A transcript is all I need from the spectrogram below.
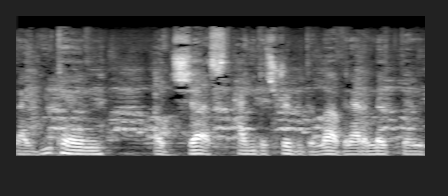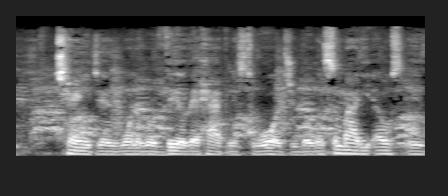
like you can adjust how you distribute the love, and that'll make them change and want to reveal their happiness towards you. But when somebody else is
